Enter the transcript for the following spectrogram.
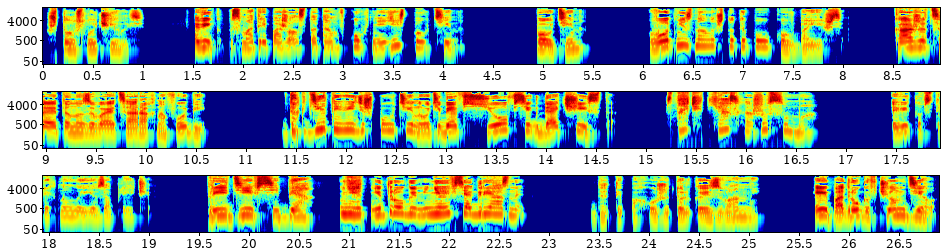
Что случилось? Вика, посмотри, пожалуйста, там в кухне есть паутина? Паутина? Вот не знала, что ты пауков боишься. Кажется, это называется арахнофобией. «Да где ты видишь паутину? У тебя все всегда чисто». «Значит, я схожу с ума». Вика встряхнула ее за плечи. «Приди в себя!» «Нет, не трогай меня, я вся грязная!» «Да ты, похоже, только из ванной. Эй, подруга, в чем дело?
